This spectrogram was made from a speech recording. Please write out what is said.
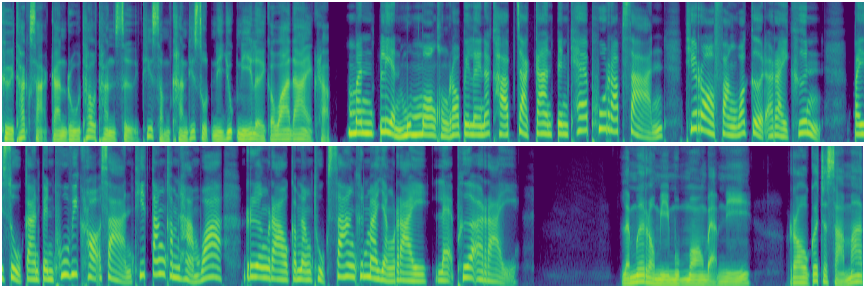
คือทักษะการรู้เท่าทันสื่อที่สำคัญที่สุดในยุคนี้เลยก็ว่าได้ครับ มันเปลี่ยนมุมมองของเราไปเลยนะครับ จากการเป็นแค่ผู้รับสารที่รอฟังว่าเกิดอะไรขึ้น ไปสู่การเป็นผู้วิเคราะห์สารที่ตั้งคำถามว่า เรื่องราวกำลังถูกสร้างขึ้นมาอย่างไร และเพื่ออะไร และเมื่อเรามีมุมมองแบบนี้ เราก็จะสามารถ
